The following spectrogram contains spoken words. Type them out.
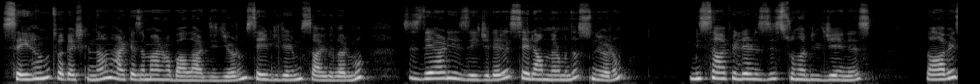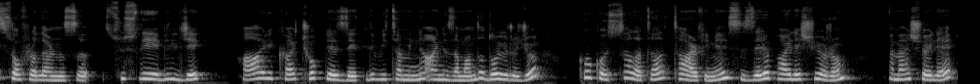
Seyhan Mutfak Aşkı'ndan herkese merhabalar diliyorum. Sevgilerimi, saygılarımı siz değerli izleyicilere selamlarımı da sunuyorum. Misafirlerinizi sunabileceğiniz, davet sofralarınızı süsleyebilecek harika, çok lezzetli, vitaminli, aynı zamanda doyurucu kokos salata tarifimi sizlere paylaşıyorum. Hemen şöyle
